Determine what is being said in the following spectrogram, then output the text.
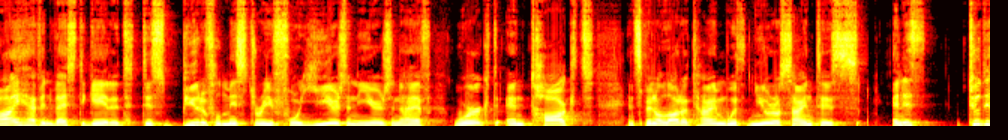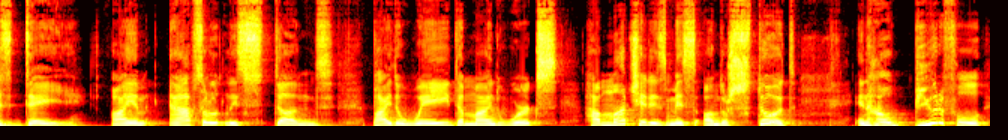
I have investigated this beautiful mystery for years and years, and I have worked and talked and spent a lot of time with neuroscientists. And to this day, I am absolutely stunned by the way the mind works, how much it is misunderstood, and how beautiful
